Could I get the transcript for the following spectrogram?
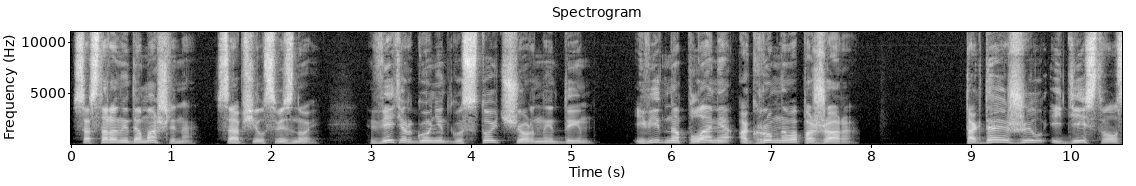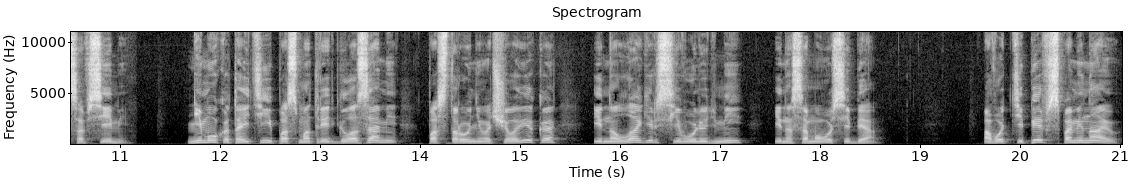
«Со стороны Домашлина», — сообщил связной, — «ветер гонит густой черный дым, и видно пламя огромного пожара». Тогда я жил и действовал со всеми. Не мог отойти и посмотреть глазами постороннего человека и на лагерь с его людьми, и на самого себя. А вот теперь вспоминаю,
